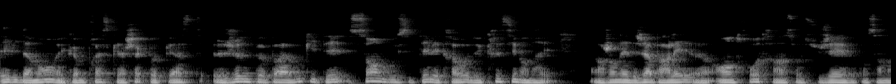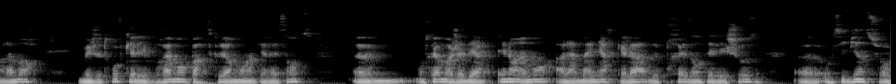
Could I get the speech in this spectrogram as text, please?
évidemment, et comme presque à chaque podcast, je ne peux pas vous quitter sans vous citer les travaux de Christine André, alors j'en ai déjà parlé euh, entre autres hein, sur le sujet concernant la mort, mais je trouve qu'elle est vraiment particulièrement intéressante. Euh, en tout cas, moi j'adhère énormément à la manière qu'elle a de présenter les choses, euh, aussi bien sur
